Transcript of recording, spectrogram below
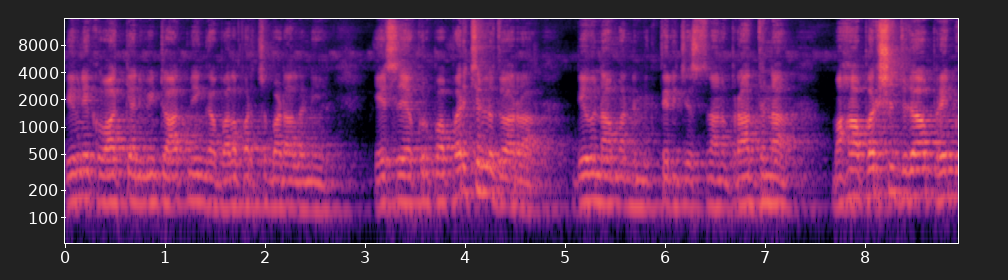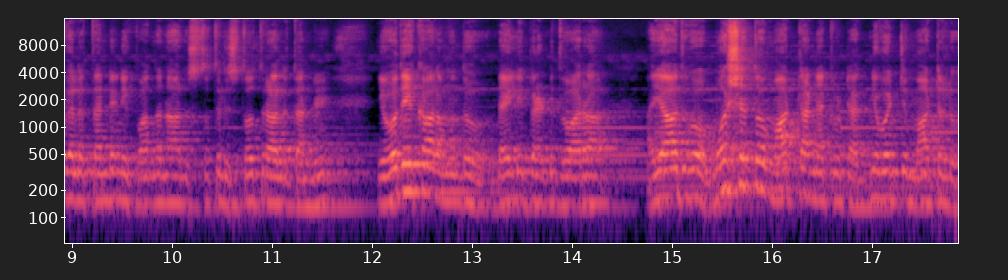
దేవుని యొక్క వాక్యాన్ని వింటూ ఆత్మీయంగా బలపరచబడాలని ఏసయ కృపా పరిచయల ద్వారా దేవునామాన్ని మీకు తెలియజేస్తున్నాను. ప్రార్థన మహాపరిశుద్ధుడా ప్రేమగల తండ్రి నీకు వందనాలు స్థుతులు స్తోత్రాలు తండ్రి. ఈ ఉదయకాలం ముందు డైలీ బ్రెడ్ ద్వారా అయాదుగో మోషతో మాట్లాడినటువంటి అగ్ని వంటి మాటలు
